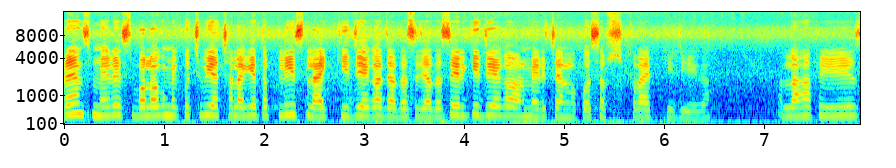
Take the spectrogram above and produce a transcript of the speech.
फ्रेंड्स, मेरे इस ब्लॉग में कुछ भी अच्छा लगे तो प्लीज़ लाइक कीजिएगा, ज़्यादा से ज़्यादा शेयर कीजिएगा और मेरे चैनल को सब्सक्राइब कीजिएगा। अल्लाह हाफिज़।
